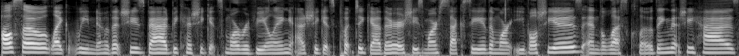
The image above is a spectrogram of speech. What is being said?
Also, like we know that she's bad because she gets more revealing as she gets put together. She's more sexy the more evil she is and the less clothing that she has.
